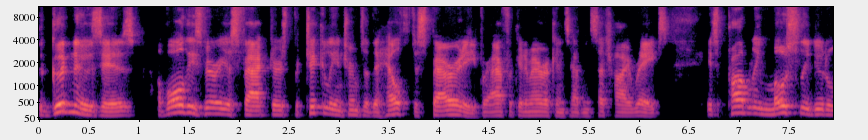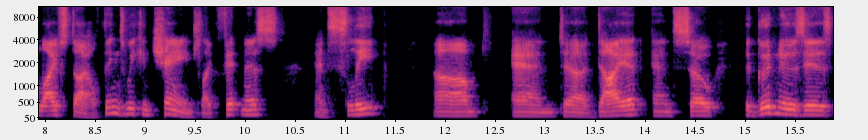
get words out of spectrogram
The good news is, of all these various factors, particularly in terms of the health disparity for African Americans having such high rates, it's probably mostly due to lifestyle, things we can change like fitness and sleep um, and uh, diet. And so the good news is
